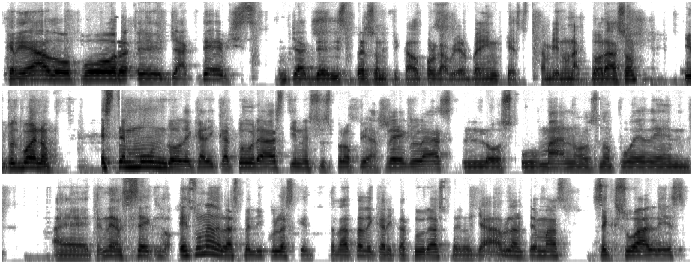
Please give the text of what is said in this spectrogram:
creado por eh, Jack Davis. Jack Davis personificado por Gabriel Bain, que es también un actorazo. Y pues bueno, este mundo de caricaturas tiene sus propias reglas, los humanos no pueden eh, tener sexo. Es una de las películas que trata de caricaturas, pero ya hablan temas sexuales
